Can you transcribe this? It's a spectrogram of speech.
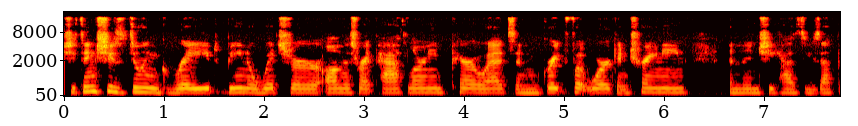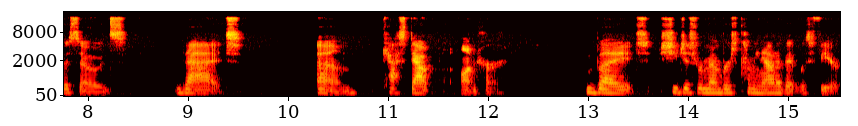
She thinks she's doing great, being a witcher, on this right path, learning pirouettes and great footwork and training. And then she has these episodes that um, cast doubt on her. But she just remembers coming out of it with fear.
